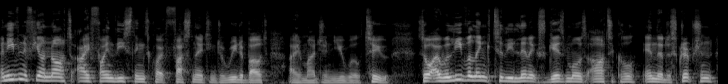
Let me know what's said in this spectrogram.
And even if you're not, I find these things quite fascinating to read about. I imagine you will too. So I will leave a link to the Linux Gizmos article in the description.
